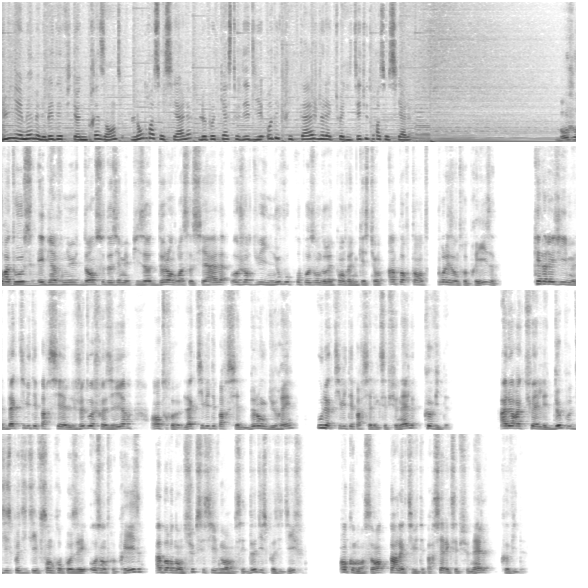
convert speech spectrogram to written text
L'UIMM et le BDFION présentent L'Endroit Social, le podcast dédié au décryptage de l'actualité du droit social. Bonjour à tous et bienvenue dans ce deuxième épisode de l'endroit social. Aujourd'hui, nous vous proposons de répondre à une question importante pour les entreprises. Quel régime d'activité partielle je dois choisir entre l'activité partielle de longue durée ou l'activité partielle exceptionnelle Covid? À l'heure actuelle, les deux dispositifs sont proposés aux entreprises. Abordons successivement ces deux dispositifs, en commençant par l'activité partielle exceptionnelle Covid.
